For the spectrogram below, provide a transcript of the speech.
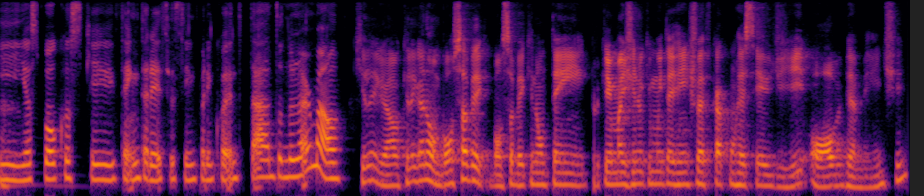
E aos poucos que tem interesse, assim, por enquanto, tá tudo normal. Que legal, que legal. Não, bom saber, bom saber que não tem, porque eu imagino que muita gente vai ficar com receio de ir, obviamente,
